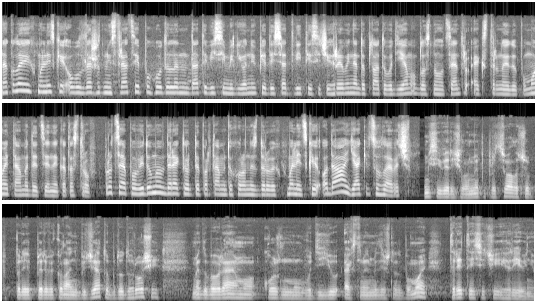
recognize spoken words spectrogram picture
На колегії Хмельницької облдержадміністрації погодили надати 8 мільйонів 52 тисячі гривень на доплату водіям обласного центру екстреної допомоги та медицини катастроф. Про це повідомив директор департаменту охорони здоров'я Хмельницької ОДА Яків Цуглевич. Комісія вирішила, ми попрацювали, що при перевиконанні бюджету будуть гроші. Ми додаємо кожному водію екстреної медичної допомоги 3 тисячі гривень.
